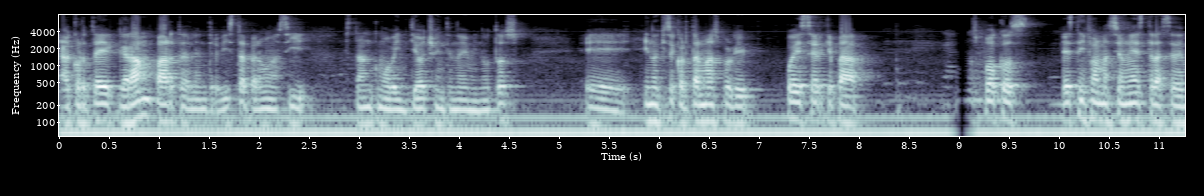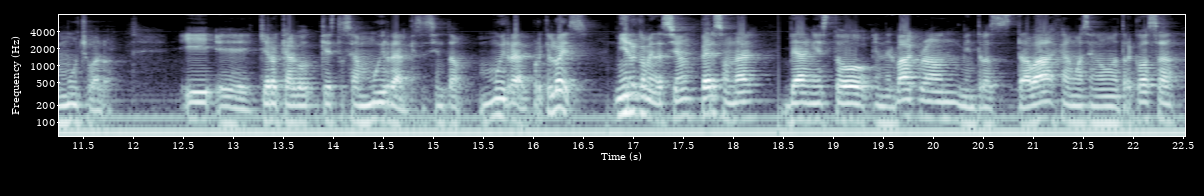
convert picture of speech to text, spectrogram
acorté gran parte de la entrevista, pero aún así están como 28, 29 minutos. Eh, y no quise cortar más porque puede ser que para unos pocos esta información extra se dé mucho valor. Y eh, quiero que, algo, que esto sea muy real, que se sienta muy real, porque lo es mi recomendación personal, vean esto en el background mientras trabajan o hacen alguna otra cosa,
